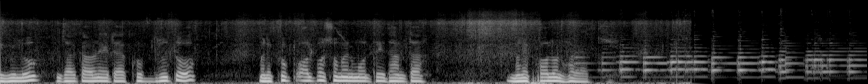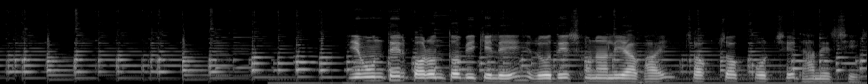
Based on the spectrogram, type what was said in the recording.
এগুলো, যার কারণে এটা খুব দ্রুত মানে খুব অল্প সময়ের মধ্যেই ধানটা মানে ফলন হয় আর কি। হেমন্তের পরন্ত বিকেলে রোদের সোনালি আভায় চকচক করছে ধানের শীষ।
